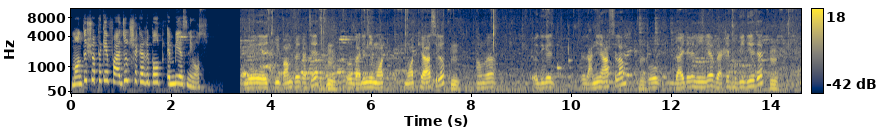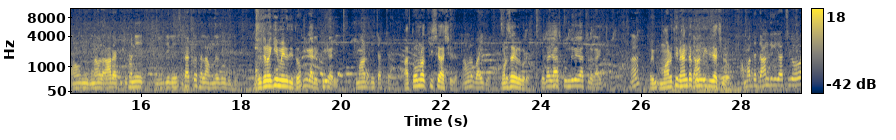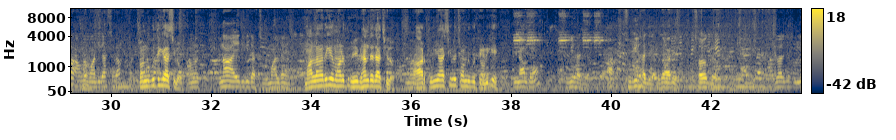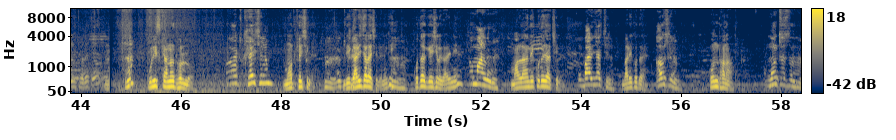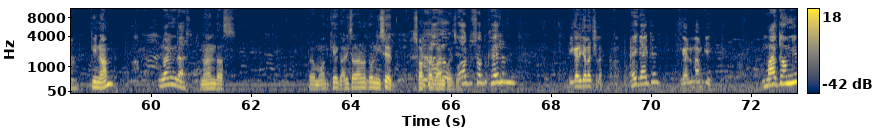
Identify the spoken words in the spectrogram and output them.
মন্তেশ্বর থেকে ফাইজুল শেখের রিপোর্ট এমবিএস নিউজ এইচপি পাম্পের কাছে ও গাড়ি নিয়ে মদ মদ খেয়ে আসছিল। আমরা ওইদিকে রানিয়ে আসছিলাম। ও গাড়িটাকে নিয়ে গিয়ে ব্যাকে ঢুকিয়ে দিয়েছে। না আর একটুখানি যদি রেস্ট থাকতো তাহলে আমাদেরকে উড়িয়ে দিত। দুজনে কি মেরে দিত? কি গাড়ি কি গাড়ি? মারুতি চারটে। আর তোমরা কিসে আসছিলে? আমরা বাইকে। মোটরসাইকেল করে? কোথায় যাচ্ছ কোন দিকে যাচ্ছিল গাড়ি হ্যাঁ? ওই মারুতি ভ্যানটা কোন দিক দিয়ে যাচ্ছিল? আমাদের ডান দিকে যাচ্ছিল আমরা বাঁ দিকে আসছিলাম। চন্দ্রপুর থেকে আসছিল আমরা না এইদিকে যাচ্ছিল মালডাঙ্গা থেকে। মালডাঙ্গা থেকে মারুতি এই ভ্যানটা যাচ্ছিল। আর তুমি আসছিল চন্দ্রপুর থেকে নাকি? কি নাম তোমার? সুবীর হাজিরা। হ্যাঁ? সুবীর হাজিরা কোথায় বাড়ি? এবারকে পুলিশ ধরেছে হ্যাঁ? পুলিশ কেন ধরলো? একটু খেয়েছিলাম। মদ খেয়েছিলে? হ্যাঁ একটু দিয়ে গাড়ি চালাচ্ছিলে নাকি। কোথায় গিয়েছিলে গাড়ি নিয়ে? খেয়ে- মালডাঙ্গা। মালডাঙ্গা দিয়ে কোথায় যাচ্ছিলে? বাড়ি যাচ্ছিলাম। বাড়ি কোথায়? আউসলাম কোন থানা? মন্ত্রস্থ হ্যাঁ কি নাম? নরেন দাস। নয়ন দাস। তো মদ খেয়ে গাড়ি চালানো তো নিষেধ সরকার বারণ করেছে। অল্প স্বল্প খেলাম কি গাড়ি চালাচ্ছিল? এই গাড়িটা। গাড়ির নাম কি? অমনি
